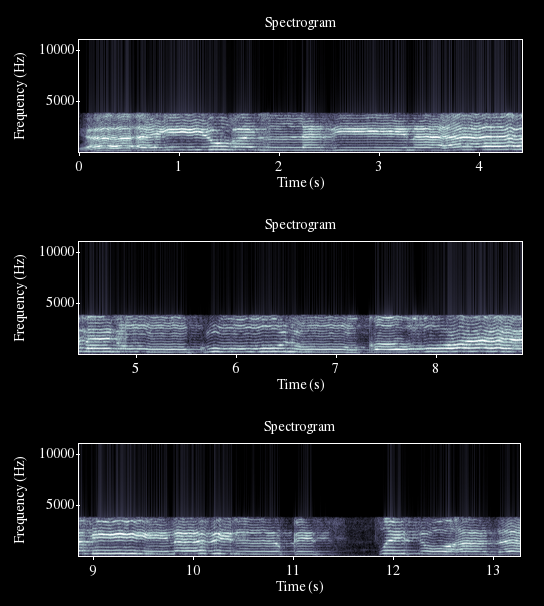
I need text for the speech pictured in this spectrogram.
يا أيها الذين آمنوا كونوا قوامين بالقسط سعداء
